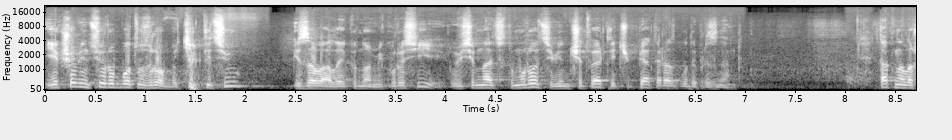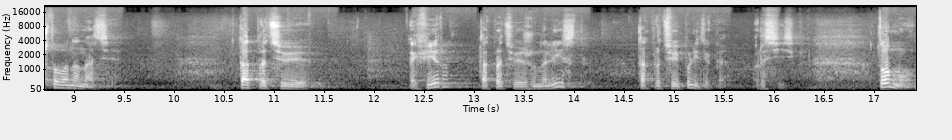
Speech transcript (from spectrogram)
І якщо він цю роботу зробить тільки цю і завалить економіку Росії, у 2018 році він четвертий чи п'ятий раз буде президентом. Так налаштована нація. Так працює ефір, так працює журналіст, так працює політика російська. Тому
